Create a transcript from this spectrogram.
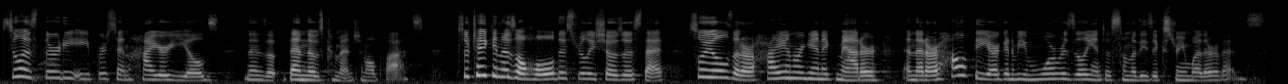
still has 38% higher yields than, than those conventional plats. So taken as a whole, this really shows us that soils that are high in organic matter and that are healthy are going to be more resilient to some of these extreme weather events.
